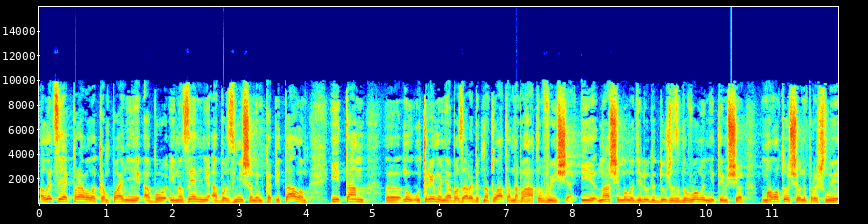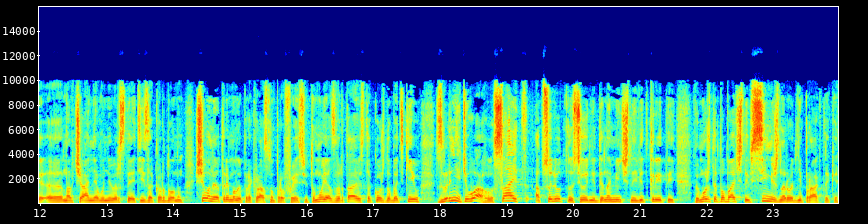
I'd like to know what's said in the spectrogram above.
але це, як правило, компанії або іноземні, або змішаним капіталом, і там е, ну, утримання або заробітна плата набагато вища. І наші молоді люди дуже задоволені тим, що мало того, що вони пройшли е, навчання в університеті і за кордоном, ще вони отримали прекрасну професію. Тому я звертаюся також до батьків. Зверніть увагу, сайт абсолютно сьогодні динамічний, відкритий. Ви можете побачити всі міжнародні практики.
